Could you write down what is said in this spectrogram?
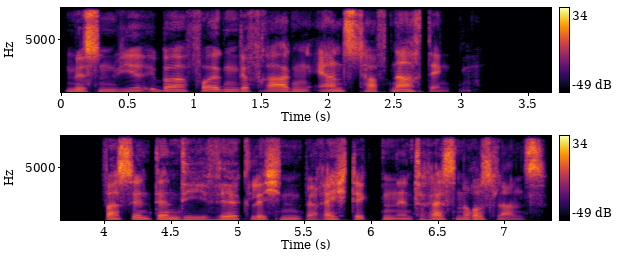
müssen wir über folgende Fragen ernsthaft nachdenken. Was sind denn die wirklichen berechtigten Interessen Russlands?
